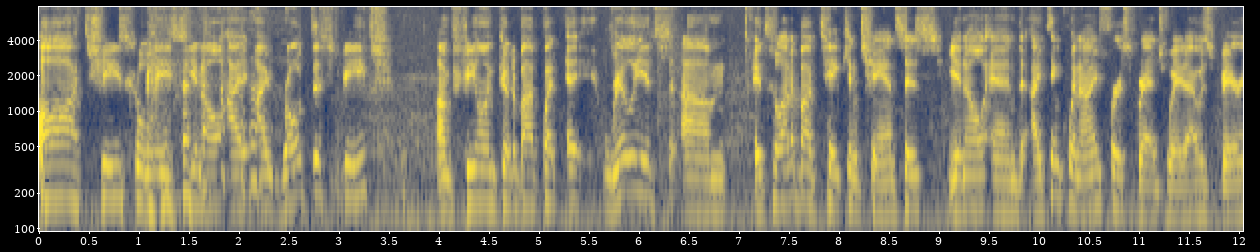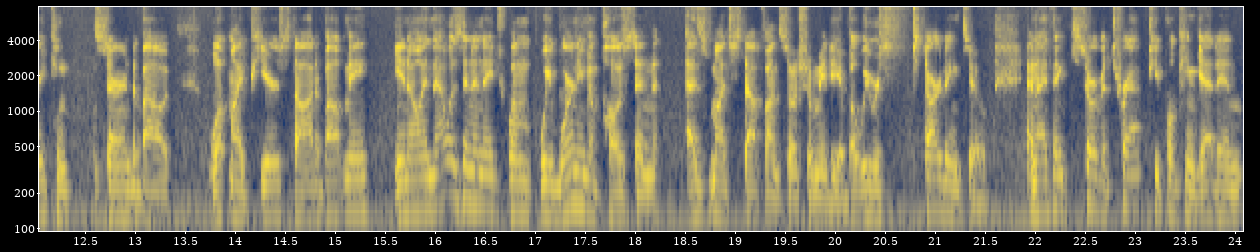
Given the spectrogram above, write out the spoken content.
Oh, geez, Louise. you know, I, I wrote the speech. I'm feeling good about, but it, really, it's um, it's a lot about taking chances, you know. And I think when I first graduated, I was very concerned about what my peers thought about me, you know. And that was in an age when we weren't even posting as much stuff on social media, but we were starting to. And I think sort of a trap people can get in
